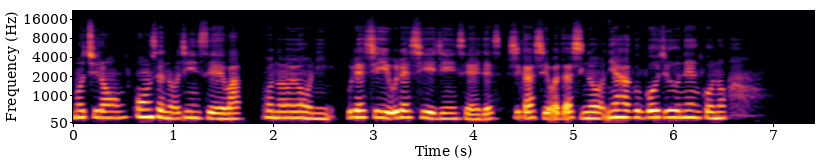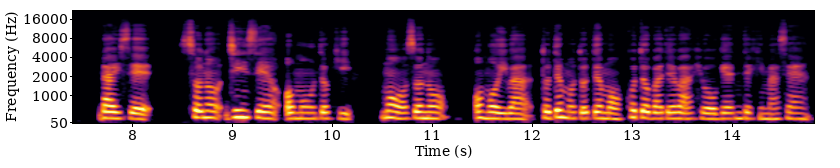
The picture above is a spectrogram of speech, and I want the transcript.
もちろん今世の人生はこのように嬉しい嬉しい人生です。しかし私の250年後の来世、その人生を思うとき、もうその思いはとてもとても言葉では表現できません。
